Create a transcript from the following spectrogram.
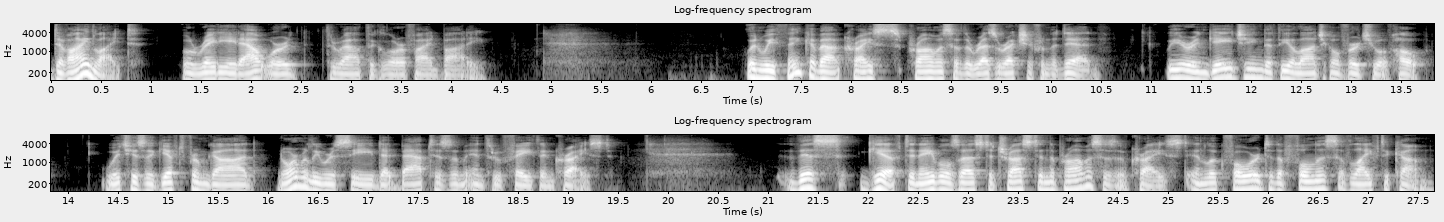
Divine light will radiate outward throughout the glorified body. When we think about Christ's promise of the resurrection from the dead, we are engaging the theological virtue of hope, which is a gift from God normally received at baptism and through faith in Christ. This gift enables us to trust in the promises of Christ and look forward to the fullness of life to come,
